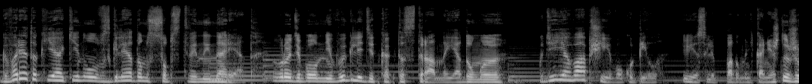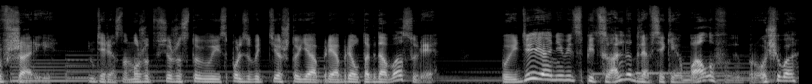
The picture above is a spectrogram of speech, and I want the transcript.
Говоря так, я окинул взглядом собственный наряд. Вроде бы он не выглядит как-то странно, я думаю. Где я вообще его купил? Если подумать, конечно же, в Шарии. Интересно, может все же стоило использовать те, что я приобрел тогда в Асуре? По идее, они ведь специально для всяких баллов и прочего.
